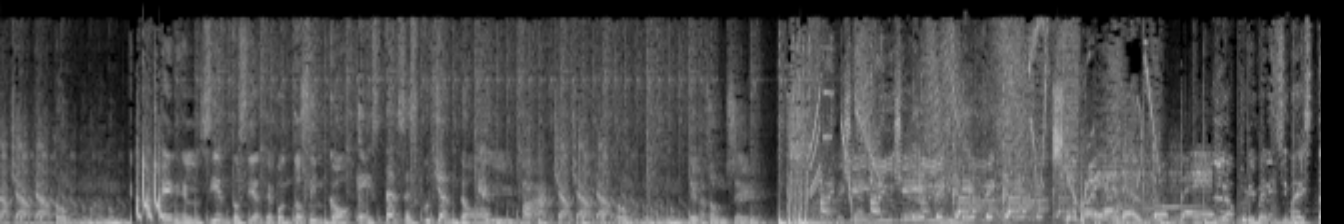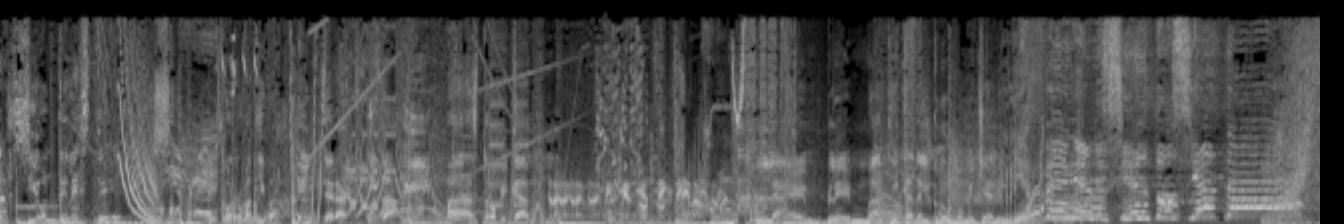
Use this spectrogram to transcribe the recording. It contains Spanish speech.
bachatón. En el 107.5 estás escuchando el bachatón de las 11. Siempre en el tope. La primerísima estación del este. Siempre Informativa, interactiva y más tropical. La emblemática del grupo Micheli. en el 107.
